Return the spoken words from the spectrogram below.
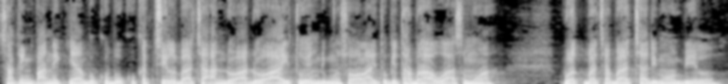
Saking paniknya buku-buku kecil bacaan doa-doa itu yang di musola itu kita bawa semua. Buat baca-baca di mobil.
